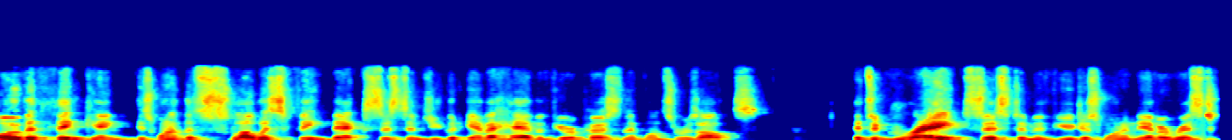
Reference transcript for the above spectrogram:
overthinking is one of the slowest feedback systems you could ever have if you're a person that wants results. It's a great system if you just want to never risk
